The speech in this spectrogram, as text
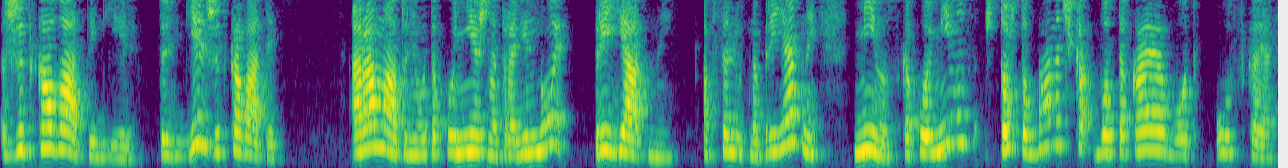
жидковатый гель, то есть гель жидковатый. Аромат у него такой нежно-травяной, приятный абсолютно приятный. Минус. Какой минус? То, что баночка вот такая вот узкая.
